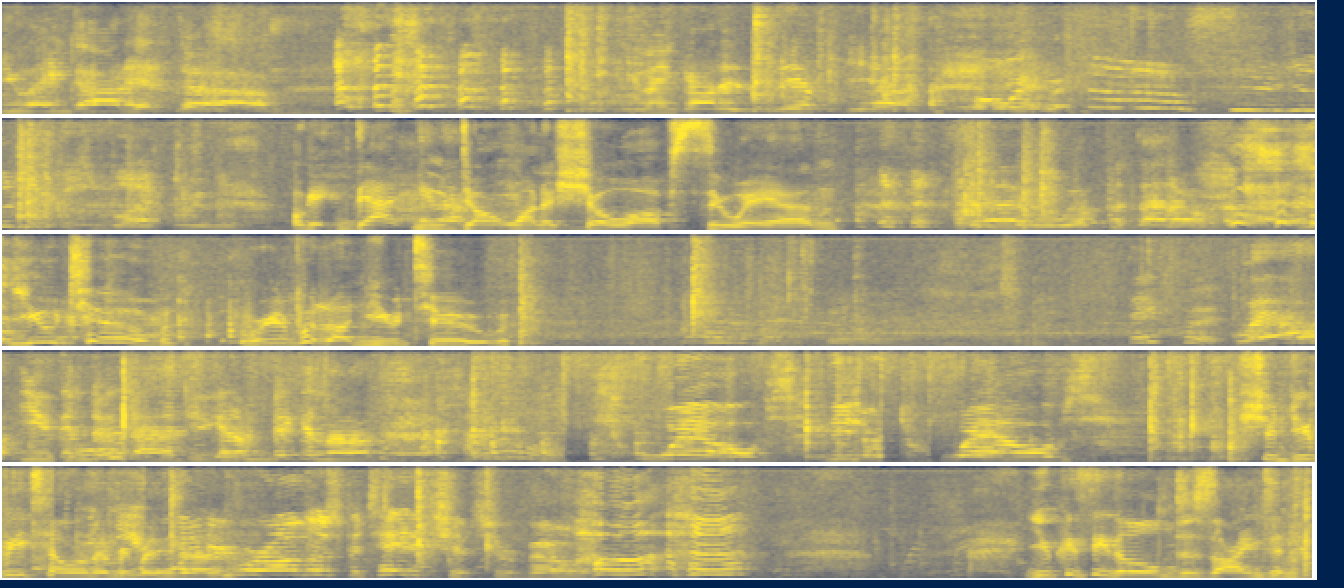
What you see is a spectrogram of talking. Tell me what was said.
You ain't got it, um, you ain't got it zipped yet. Oh, wait, wait. Oh, Sue, you look like those black women. Okay, that you don't want to show off, Sue Ann. So we'll put that on. YouTube. We're gonna put it on YouTube. Oh my god. They put Well, you can do that if you get them big enough. 12s. These are 12s. Should you be telling everybody You wondered that? where all those potato chips were going. You can see the little designs in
